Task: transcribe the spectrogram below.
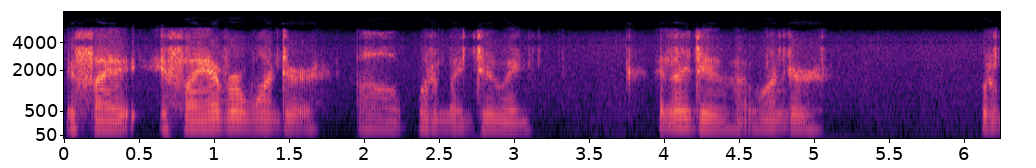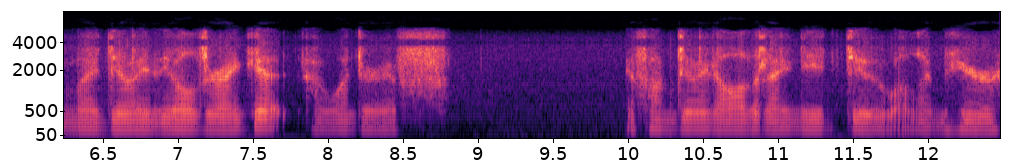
If I if I ever wonder, uh, what am I doing? And I do. I wonder, what am I doing? The older I get, I wonder if if I'm doing all that I need to do while I'm here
